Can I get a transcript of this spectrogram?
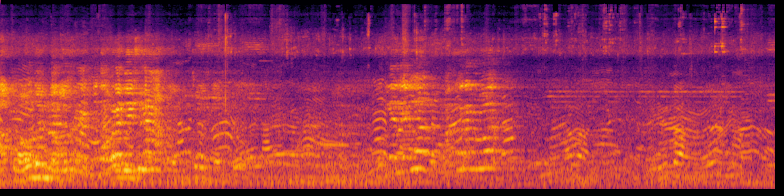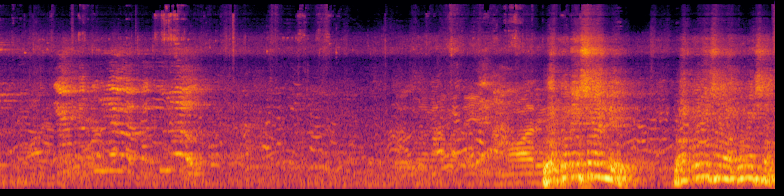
ఆ క్రౌడ్ ఉందా? ఒక నిమిషం అండి. ఒక నిమిషం ఒక నిమిషం.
